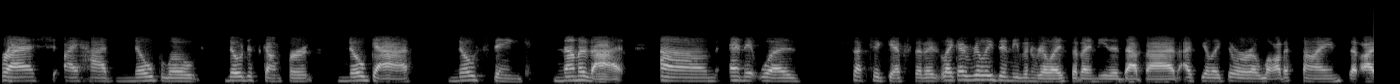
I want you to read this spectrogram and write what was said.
fresh. I had no bloat, no discomfort, no gas, no stink, none of that. Um, and it was such a gift that I like I really didn't even realize that I needed that bad. I feel like there were a lot of signs that I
